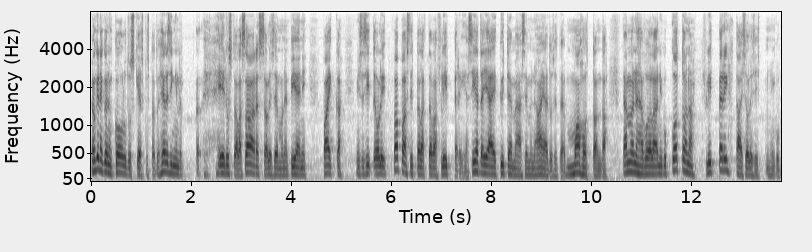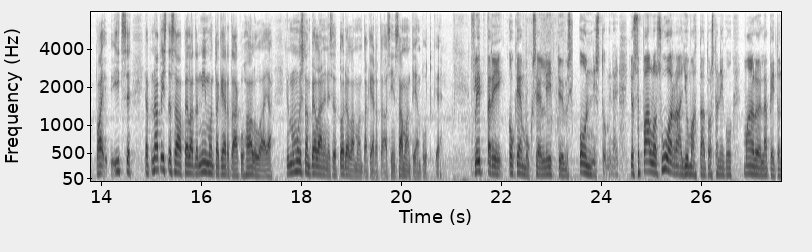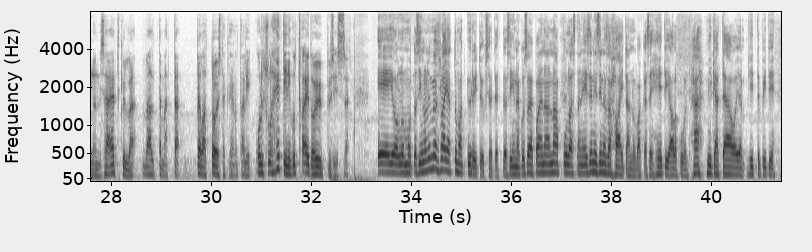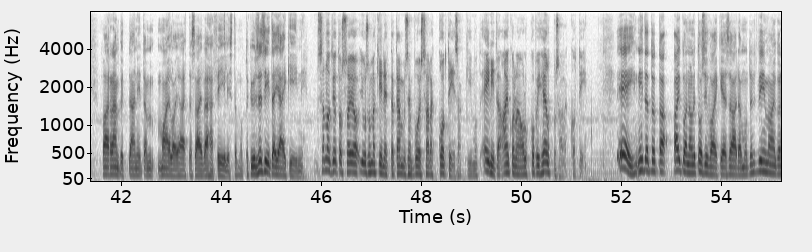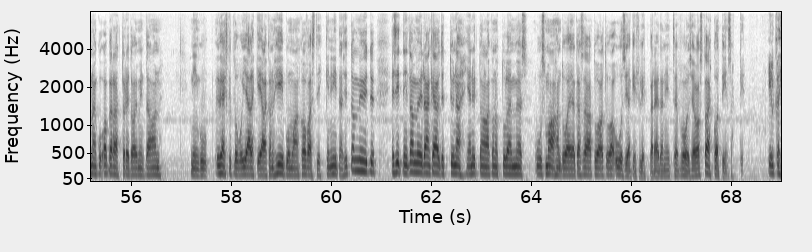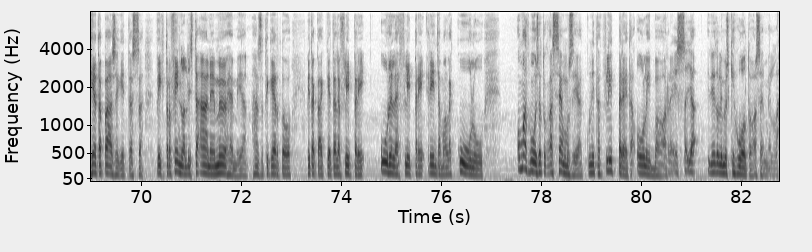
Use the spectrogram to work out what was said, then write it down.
jonkinnäköinen koulutuskeskus. Helsingin äh, edustalla saaressa oli semmoinen pieni paikka, missä sitten oli vapaasti pelattava flipperi. Ja sieltä jäi kytemään semmoinen ajatus, että mahottonta. Tämmöinenhän voi olla niin kuin kotona flipperi, tai se oli siis niin kuin itse. Ja napista saa pelata niin monta kertaa kuin haluaa. Ja kyllä mä muistan pelaaneeni sitä todella monta kertaa siinä saman tien putkeen. Flipperi-kokemukseen liittyy myös onnistuminen. Jos se pallo suoraan jumahtaa tuosta niin mailojen läpi tuonne, niin sä et kyllä välttämättä pelaa toista kertaa. Eli oliko sulla heti niin kuin taito hyppysissä? Ei ollut, mutta siinä oli myös rajattomat yritykset, että siinä kun sai painaa nappulasta, niin ei se niin sinänsä haitannut, vaikka se heti alkuun, että häh, mikä tämä on, ja sitten piti vaan rämpyttää niitä mailoja, että sai vähän fiilistä, mutta kyllä se siitä jäi kiinni. Sanoit jo tuossa jo Juuso Mäkin, että tämmöisen voisi saada kotiinsakin, mutta ei niitä aikoinaan ollut kovin helppo saada kotiin. Ei, niitä tota, aikoina oli tosi vaikea saada, mutta nyt viime aikoina, kun operaattoritoiminta on niin kuin 90-luvun jälkeen alkanut hiipumaan kovastikin, niin niitä sitten on myyty ja sitten niitä on myydään käytettynä ja nyt on alkanut tulee myös uusi maahantuo, joka saa tuotua uusiakin flippereitä, niin se voi se ostaa kotiinsakin. Ilkka Hieta pääsekin tässä Victor Finlandista ääneen myöhemmin ja hän sitten kertoo, mitä kaikkea tälle flipperi, uudelle flipperi rintamalle kuuluu. Omat muistot ovat semmoisia, kun niitä flippereitä oli baareissa ja niitä oli myöskin huoltoasemilla,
